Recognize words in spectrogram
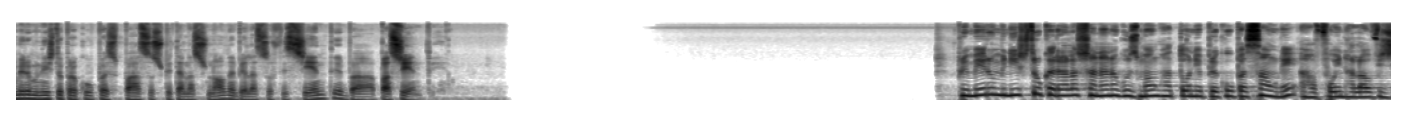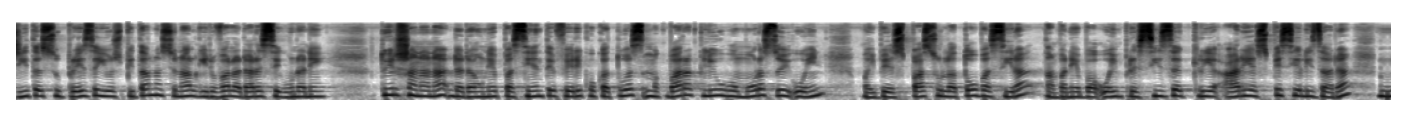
Primeiro-Ministro preocupa espaço hospital nacional na bela suficiente para paciente. Primeiro-Ministro Kerala Xanana Guzmão Ratone preocupação né a foi na visita surpresa e Hospital Nacional Girvala dar segunda né Tuir Xanana dadau ne paciente feri kokatuas makbara kliu homora soi oin mai be espaço lato basira tambane ba oin precisa criar área especializada no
